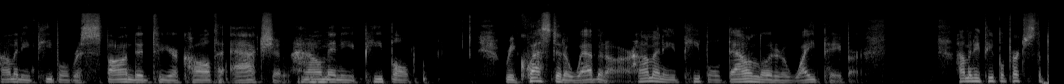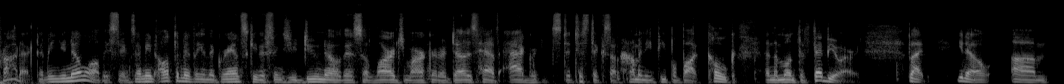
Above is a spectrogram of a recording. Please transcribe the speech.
How many people responded to your call to action? How Mhm. many people requested a webinar? How many people downloaded a white paper? How many people purchased the product? I mean you know all these things. I mean ultimately in the grand scheme of things you do know this a large marketer does have aggregate statistics on how many people bought coke in the month of february. But you know um,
